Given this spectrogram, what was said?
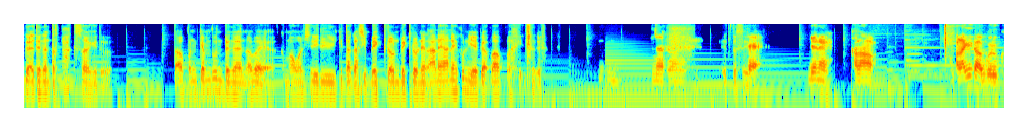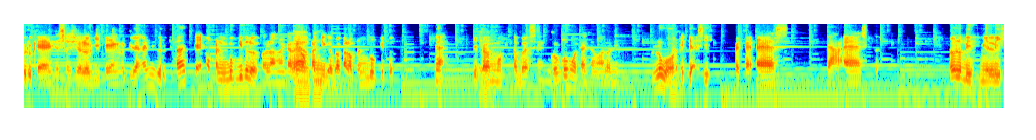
nggak dengan terpaksa gitu. Kita open camp tuh dengan apa ya kemauan sendiri. Kita kasih background background yang aneh-aneh pun ya gak apa-apa gitu. Benar. Itu sih. Kayak gini, kalau apalagi kalau guru-guru kayak sosiologi kayak yang lo bilang kan guru kita kayak open book gitu loh. Kalau katanya Iya, open open juga bakal open book gitu. Nah jika Iya. mau kita bahasnya gue gue mau tanya sama lo nih lu worth it gak sih PTS PAS gitu lo lebih milih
